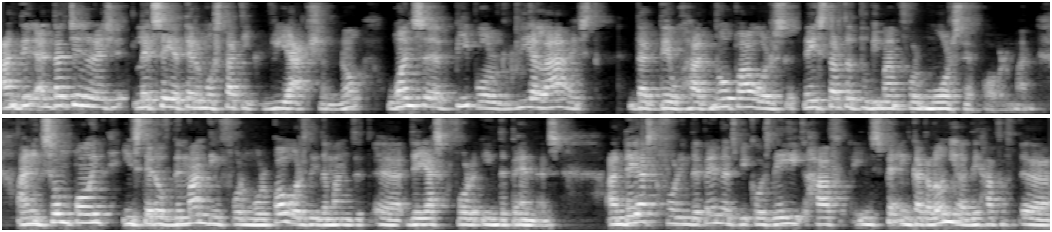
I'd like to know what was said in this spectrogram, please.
And, the, and that generates, let's say, a thermostatic reaction, no? Once uh, people realized that they had no powers, they started to demand for more self-government. And at some point, instead of demanding for more powers, they demanded, uh, they asked for independence. And they ask for independence because they have, in, Spain, in Catalonia, they have uh,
